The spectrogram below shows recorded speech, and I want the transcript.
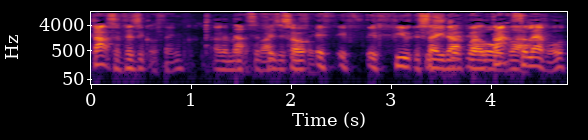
that's a physical thing, and a mental, That's a right? physical so thing. if if if you were to you say that, well, that's the that- level,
